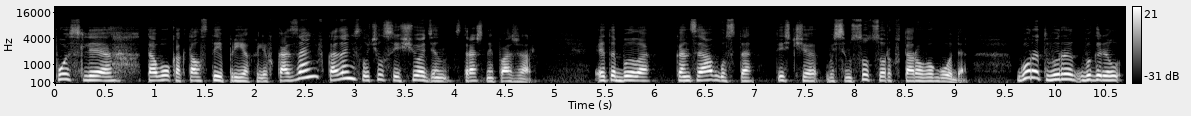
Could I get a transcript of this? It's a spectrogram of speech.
после того, как Толстые приехали в Казань, в Казани случился еще один страшный пожар. Это было в конце августа 1842 года. Город выгорел,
